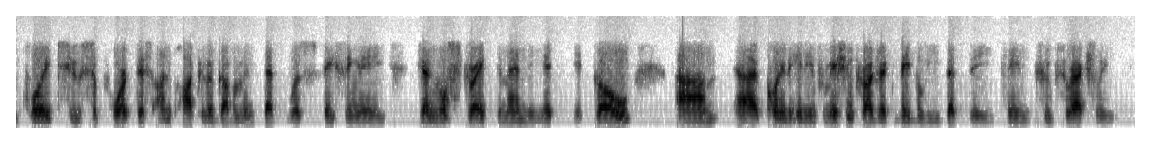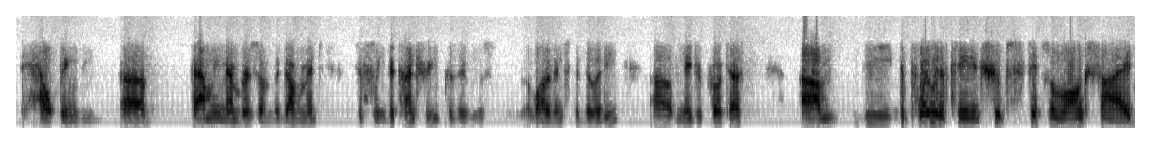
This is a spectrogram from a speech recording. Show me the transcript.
deployed to support this unpopular government that was facing a general strike demanding it, it go. Um, uh, according to the Haiti Information Project, they believe that the Canadian troops were actually helping the uh, family members of the government to to flee the country because it was a lot of instability, uh, major protests. Um, the deployment of Canadian troops fits alongside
